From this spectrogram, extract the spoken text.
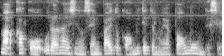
まあ、過去占い師の先輩とかを見ててもやっぱ思うんですよ。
